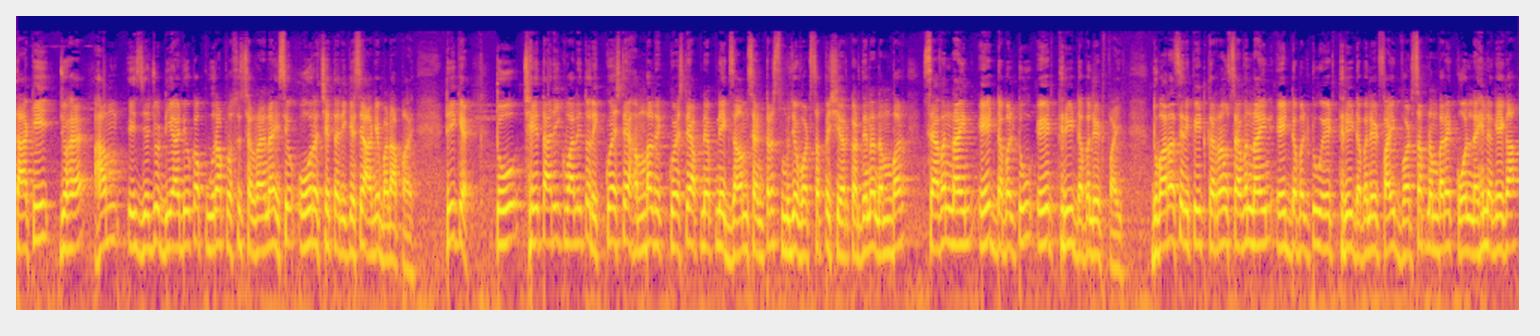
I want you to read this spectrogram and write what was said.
ताकि जो है, हम इस, ये जो डीआरडीओ का पूरा प्रोसेस चल रहा है ना, इसे और अच्छे तरीके से आगे बढ़ा पाए। ठीक है? तो छः तारीख वाले तो रिक्वेस्ट है हम्बल रिक्वेस्ट है अपने अपने एग्ज़ाम सेंटर्स मुझे व्हाट्सअप पे शेयर कर देना। Number seven nine eight double two eight three double eight five दोबारा से रिपीट कर रहा हूँ seven nine eight double two eight three double eight five WhatsApp number है कॉल नहीं लगेगा।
